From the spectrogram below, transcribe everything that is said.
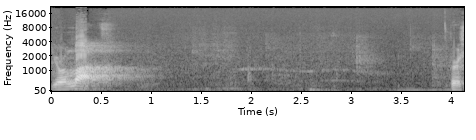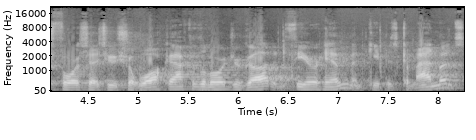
your love. Verse 4 says, You shall walk after the Lord your God and fear him and keep his commandments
